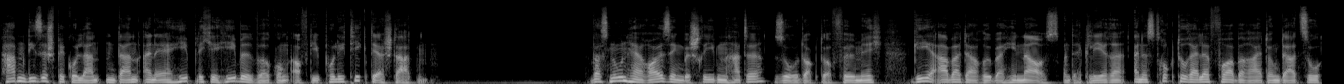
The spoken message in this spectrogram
haben diese Spekulanten dann eine erhebliche Hebelwirkung auf die Politik der Staaten. Was nun Herr Reusing beschrieben hatte, so Dr. Füllmich, gehe aber darüber hinaus und erkläre eine strukturelle Vorbereitung dazu,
